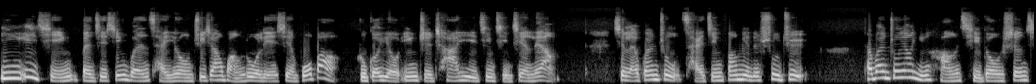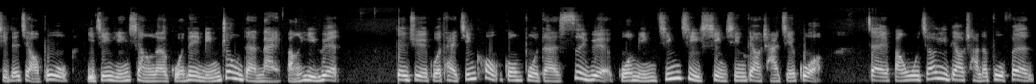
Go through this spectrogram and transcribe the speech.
因疫情，本节新闻采用居家网络连线播报。如果有音质差异，敬请见谅。先来关注财经方面的数据。台湾中央银行启动升息的脚步，已经影响了国内民众的买房意愿。根据国泰金控公布的四月国民经济信心调查结果，在房屋交易调查的部分，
